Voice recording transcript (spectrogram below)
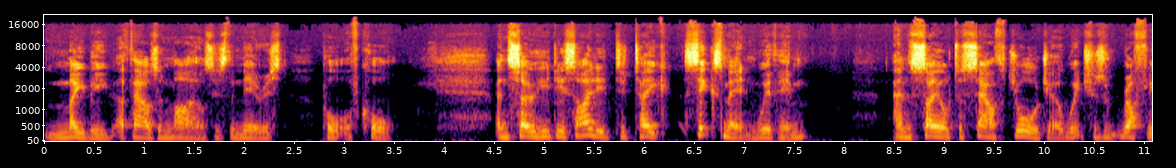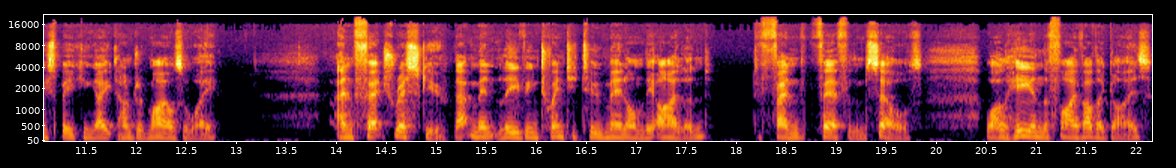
Maybe a thousand miles is the nearest port of call. And so he decided to take six men with him and sail to South Georgia, which was roughly speaking 800 miles away, and fetch rescue. That meant leaving 22 men on the island to fare for themselves, while he and the five other guys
